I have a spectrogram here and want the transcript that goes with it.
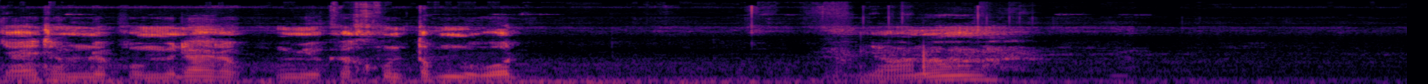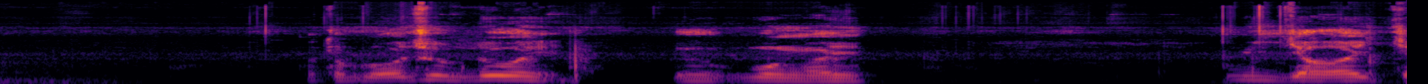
ยายทำอะไรผมไม่ได้หรอกผมอยู่กับคุณตำรวจ อย่านะคุณตำรวจช่วยด้วยเออว่าไงมียายใจ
